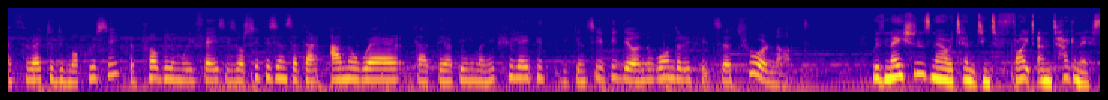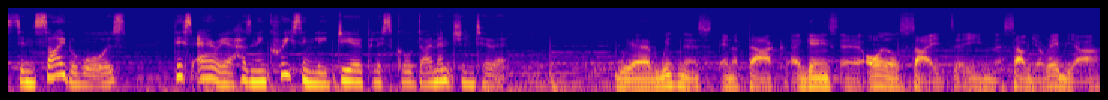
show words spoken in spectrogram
a threat to democracy. The problem we face is our citizens that are unaware that they are being manipulated. You can see a video and wonder if it's uh, true or not. With nations now attempting to fight antagonists in cyber wars, this area has an increasingly geopolitical dimension to it. We have witnessed an attack against an oil site in Saudi Arabia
